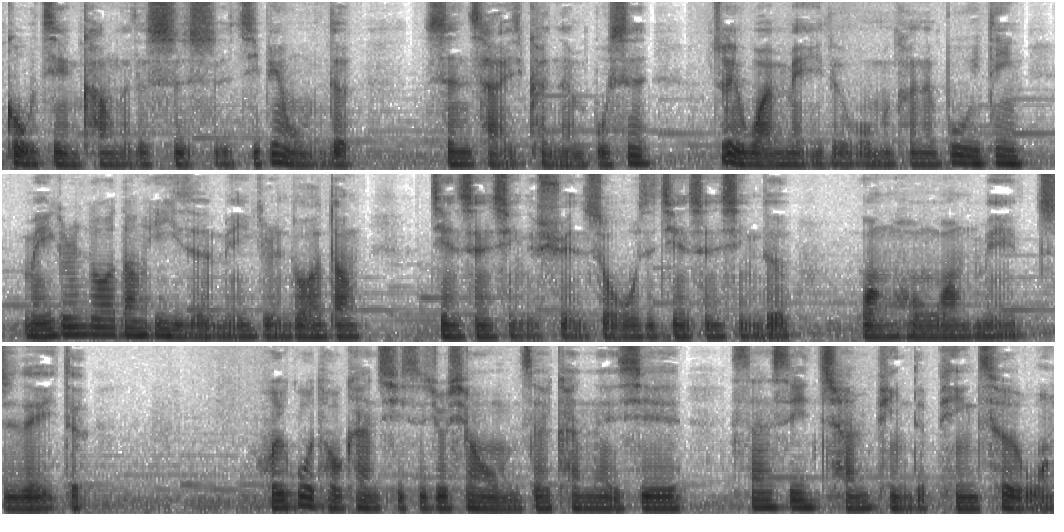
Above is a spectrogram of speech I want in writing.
够健康了的事实。即便我们的身材可能不是最完美的，我们可能不一定每一个人都要当艺人，每一个人都要当健身型的选手，或是健身型的。网红、网美之类的，回过头看，其实就像我们在看那些三 C 产品的评测网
